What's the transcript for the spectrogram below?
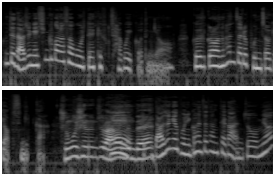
근데 나중에 신규 간호 사고 올 때는 계속 자고 있거든요. 그 그런 환자를 본 적이 없으니까. 주무시는 줄 알았는데. 네, 나중에 보니까 환자 상태가 안 좋으면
